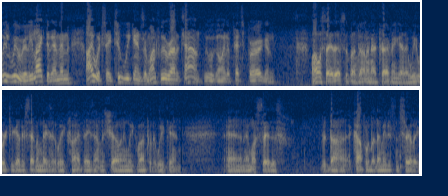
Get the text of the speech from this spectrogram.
we we really liked it. And then I would say two weekends a month we were out of town. We were going to Pittsburgh and Well, I will say this about Don and I traveling together. We worked together seven days a week, five days on the show, and then we'd go out for the weekend. And I must say this to Don, a compliment, I mean it sincerely,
